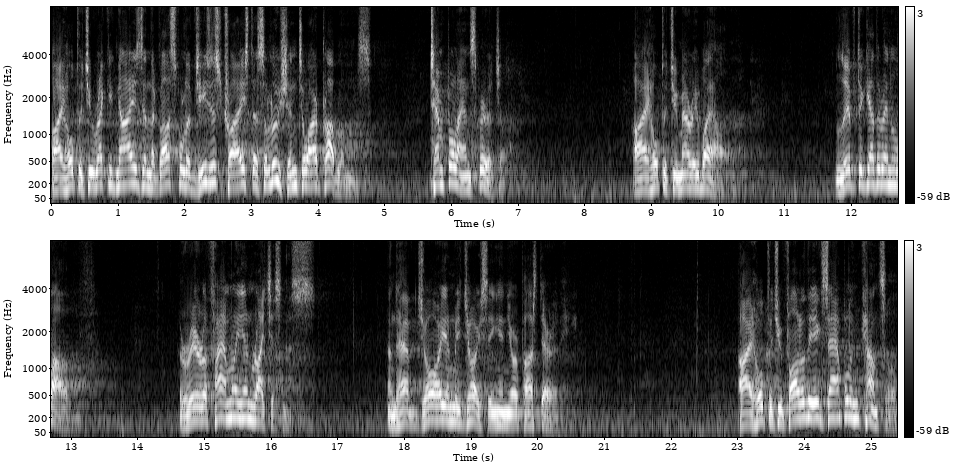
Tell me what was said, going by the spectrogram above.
I hope that you recognize in the gospel of Jesus Christ a solution to our problems, temporal and spiritual. I hope that you marry well, live together in love, rear a family in righteousness, and have joy and rejoicing in your posterity. I hope that you follow the example and counsel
